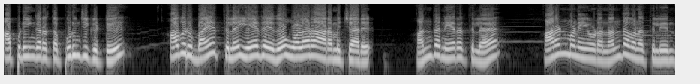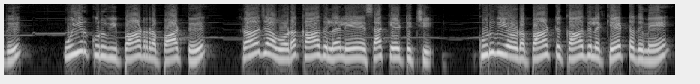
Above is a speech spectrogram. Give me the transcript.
அப்படிங்கறத புரிஞ்சுக்கிட்டு அவர் பயத்துல ஏதேதோ உளர ஆரம்பிச்சாரு. அந்த நேரத்துல அரண்மனையோட நந்தவனத்திலேந்து உயிர்குருவி பாடுற பாட்டு ராஜாவோட காதுல லேசா கேட்டுச்சு. குருவியோட பாட்டு காதுல கேட்டதுமே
